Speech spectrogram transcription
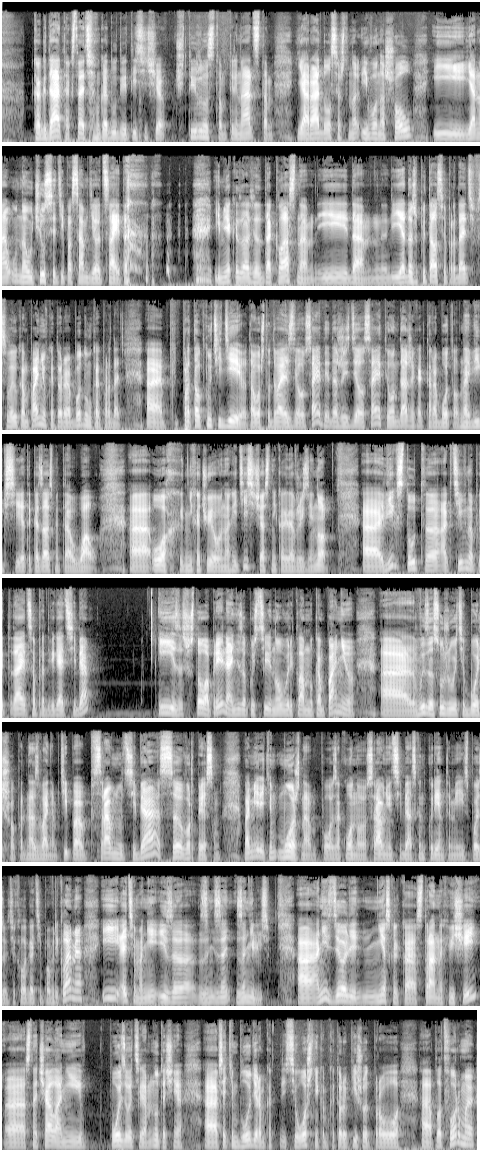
когда-то, кстати, в году 2014-2013 я радовался, что его нашел, и я на научился, типа, сам делать сайты. И мне казалось это так классно. И да, я даже пытался продать свою компанию, в которой работал, ну как продать, а, протолкнуть идею того, что давай я сделаю сайт. Я даже сделал сайт, и он даже как-то работал на Виксе. Это казалось мне это вау. А, ох, не хочу его найти сейчас никогда в жизни. Но а, Викс тут а, активно пытается продвигать себя и 6 апреля они запустили новую рекламную кампанию а, «Вы заслуживаете большего» под названием. Типа сравнивают себя с WordPress. В Америке можно по закону сравнивать себя с конкурентами и использовать их логотипы в рекламе, и этим они и за, за, занялись. А, они сделали несколько странных вещей. А, сначала они пользователям, ну, точнее, всяким блогерам, SEOшникам, которые пишут про платформы,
